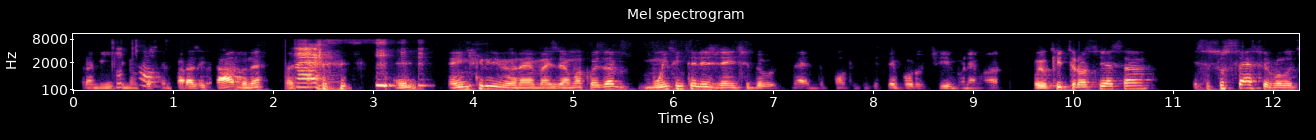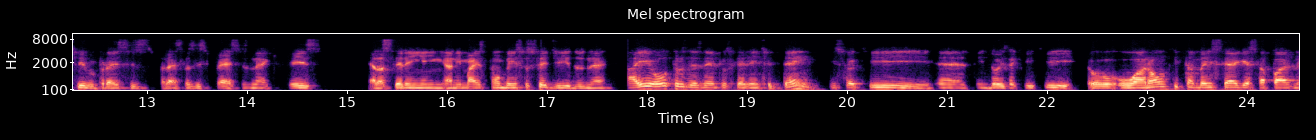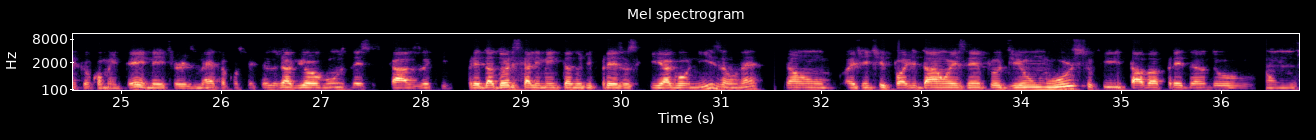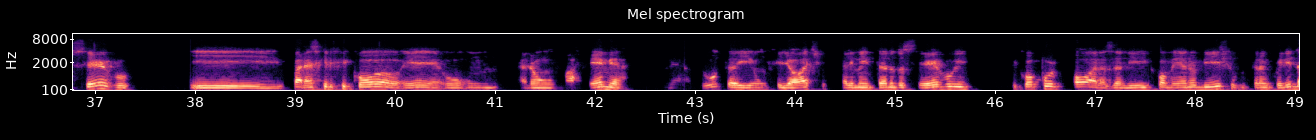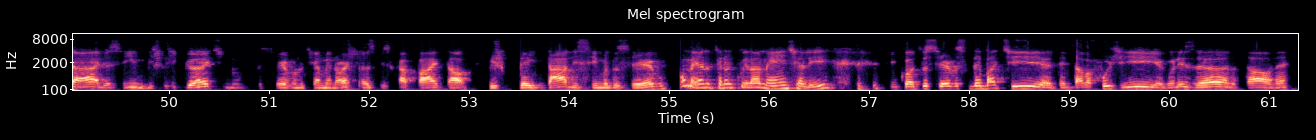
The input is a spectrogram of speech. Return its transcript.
para mim, que não estou sendo parasitado, né? É. é. é. incrível, né? Mas é uma coisa muito inteligente do, né, do ponto de vista evolutivo, né? Foi o que trouxe essa, esse sucesso evolutivo para essas espécies, né? Que fez elas serem animais tão bem sucedidos, né? Aí outros exemplos que a gente tem, isso aqui é, tem dois aqui que o, o Aron que também segue essa página que eu comentei, Nature's Metal, com certeza já viu alguns desses casos aqui. Predadores se alimentando de presas que agonizam, né? Então, a gente pode dar um exemplo de um urso que estava predando um cervo e parece que ele ficou, um, era uma fêmea adulta e um filhote alimentando do cervo e ficou por horas ali comendo o bicho com tranquilidade, assim, um bicho gigante, o cervo não tinha a menor chance de escapar e tal, o bicho deitado em cima do cervo, comendo tranquilamente ali, enquanto o cervo se debatia, tentava fugir, agonizando e tal, né?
